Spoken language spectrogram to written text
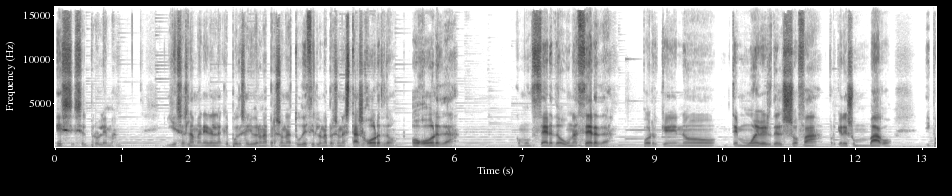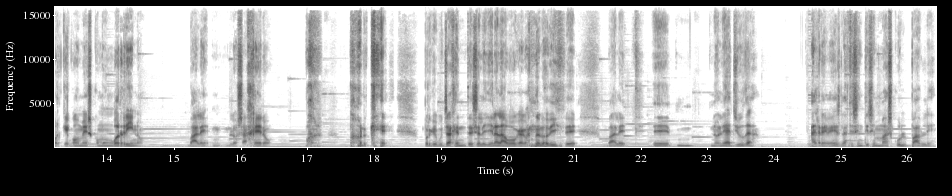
Ese es el problema. Y esa es la manera en la que puedes ayudar a una persona. Tú decirle a una persona, estás gordo o gorda, como un cerdo o una cerda, porque no te mueves del sofá, porque eres un vago y porque comes como un gorrino. Vale, lo exagero. porque, porque mucha gente se le llena la boca cuando lo dice, ¿vale? Eh, no le ayuda. Al revés, le hace sentirse más culpable,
